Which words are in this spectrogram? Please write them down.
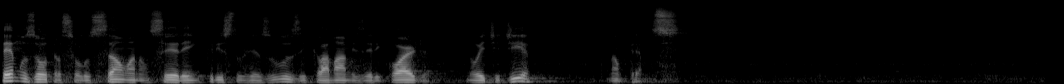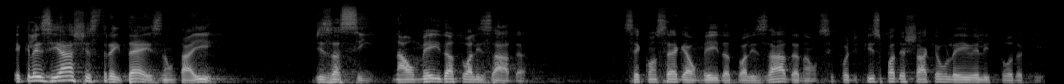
temos outra solução a não ser em Cristo Jesus e clamar misericórdia noite e dia? Não temos. Eclesiastes 3,10 não está aí? Diz assim, na Almeida atualizada. Você consegue a Almeida atualizada? Não. Se for difícil, pode deixar que eu leio ele todo aqui.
